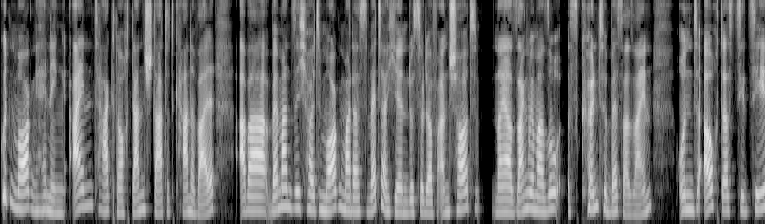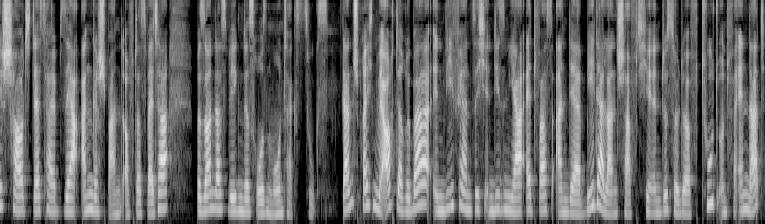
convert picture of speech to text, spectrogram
Guten Morgen, Henning. Einen Tag noch, dann startet Karneval. Aber wenn man sich heute Morgen mal das Wetter hier in Düsseldorf anschaut, naja, sagen wir mal so, es könnte besser sein. Und auch das CC schaut deshalb sehr angespannt auf das Wetter, besonders wegen des Rosenmontagszugs. Dann sprechen wir auch darüber, inwiefern sich in diesem Jahr etwas an der Bäderlandschaft hier in Düsseldorf tut und verändert.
